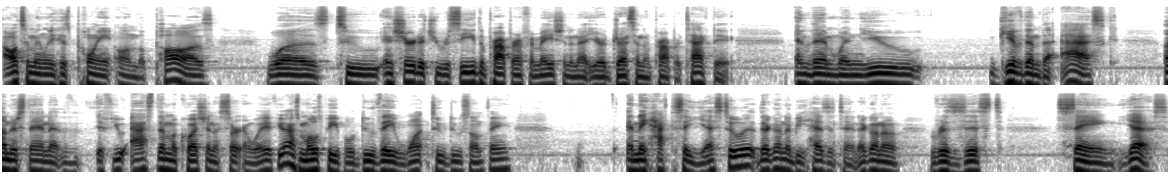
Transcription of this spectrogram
ultimately, his point on the pause was to ensure that you receive the proper information and that you're addressing the proper tactic. And then when you give them the ask, understand that if you ask them a question a certain way, if you ask most people, do they want to do something? And they have to say yes to it, they're going to be hesitant. They're going to resist saying yes.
